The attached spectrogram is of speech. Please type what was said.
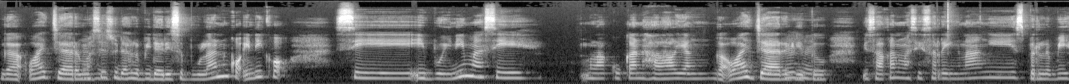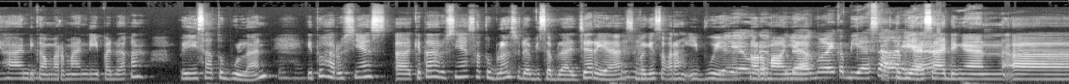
nggak wajar, maksudnya sudah lebih dari sebulan kok ini kok si ibu ini masih melakukan hal-hal yang nggak wajar gitu. Misalkan masih sering nangis berlebihan di kamar mandi, padahal kan bayi satu bulan itu harusnya eh, kita harusnya satu bulan sudah bisa belajar ya sebagai seorang ibu ya. Iya, udah- Normalnya udah mulai kebiasa lah terbiasa ya. dengan eh,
